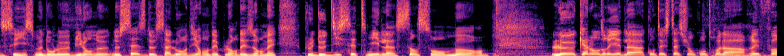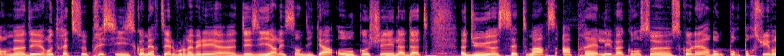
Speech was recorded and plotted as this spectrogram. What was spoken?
séisme dont le bilan ne cesse de s'alourdir. On déplore désormais plus de 17 500 morts. Le calendrier de la contestation contre la réforme des retraites se précise. Comme RTL vous le révélez euh, dès hier, les syndicats ont coché la date euh, du euh, 7 mars après les vacances euh, scolaires, donc pour poursuivre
